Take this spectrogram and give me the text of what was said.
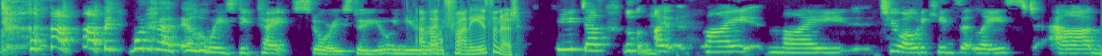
But what about Eloise dictates stories to you and you oh write- that's funny isn't it He does. Look, I, my my two older kids, at least, are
